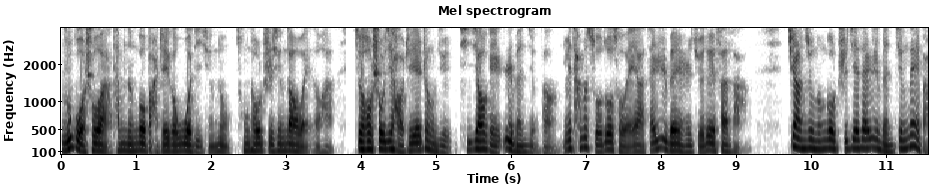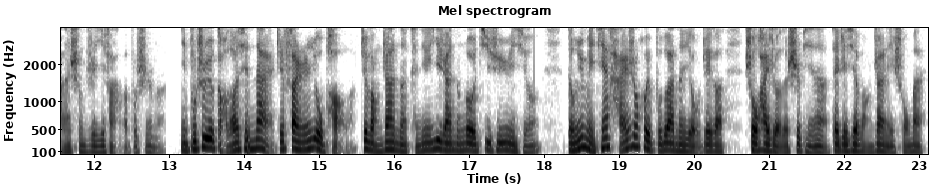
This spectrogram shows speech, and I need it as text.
如果说啊，他们能够把这个卧底行动从头执行到尾的话，最后收集好这些证据，提交给日本警方，因为他们所作所为啊，在日本也是绝对犯法。这样就能够直接在日本境内把他绳之以法了，不是吗？你不至于搞到现在，这犯人又跑了，这网站呢肯定依然能够继续运行，等于每天还是会不断的有这个受害者的视频啊，在这些网站里售卖。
